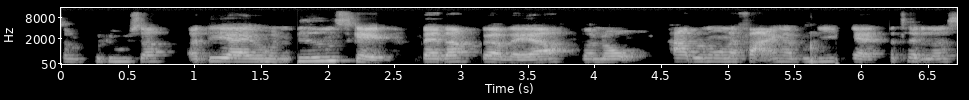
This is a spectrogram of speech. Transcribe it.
som producer, og det er jo en videnskab, hvad der bør være, hvornår. Har du nogle erfaringer, du lige kan fortælle os?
